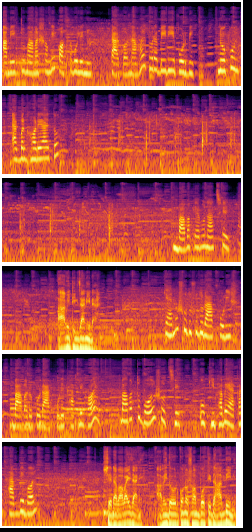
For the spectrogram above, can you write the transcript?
আমি একটু মামার সঙ্গে কথা বলে নি তারপর না হয় তোরা বেরিয়ে পড়বি। নকুল একবার ঘরে আয় তো। বাবা কেমন আছে? আমি ঠিক জানি না। কেন শুধু শুধু রাগ করিস? বাবার ওপর রাগ করে থাকলে হয়। বাবার তো বয়স হচ্ছে। ও কীভাবে একা থাকবে বল? সেটা বাবাই জানে। আমি তো ওর কোনো সম্পত্তিতে হাত দিইনি।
